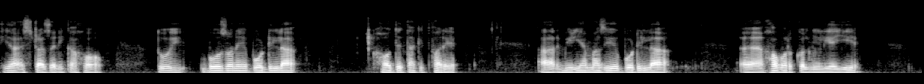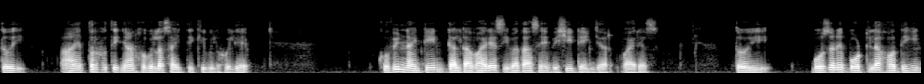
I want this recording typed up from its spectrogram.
ইয়া অ্যাস্ট্রাজেনিকা হ। তুই বোজনে বডিল্লা হদে তাকিত ফারে আর মিডিয়াম মাঝি বডিল্লা খবর কল নিলিয়ে ইয়ে। তুই আয়ের তরফতে জ্ঞান হবিল্লা সাহিত্য কি বলে হইলে। কোভিড নাইন্টিন ডেল্টা ভাইরাস ইবাদ আছে বেশি ডেঞ্জার ভাইরাস। তো বোজনে বডিল্লা হদিহীন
